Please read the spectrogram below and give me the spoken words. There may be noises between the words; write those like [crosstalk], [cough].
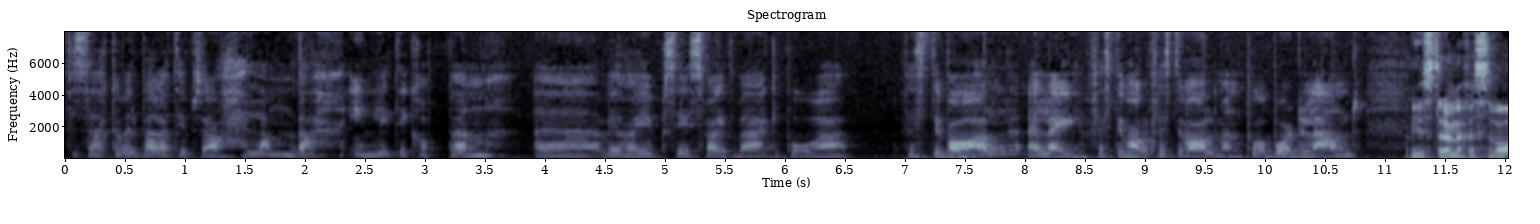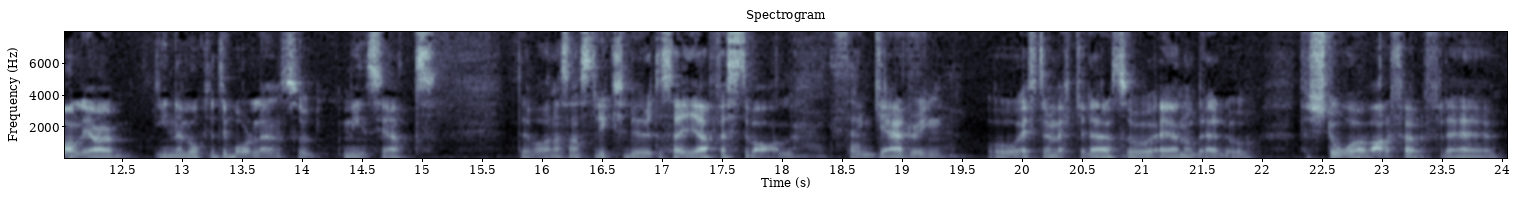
Försöker väl bara typ så landa in lite i kroppen. Eh, vi har ju precis varit iväg på festival, eller festival, festival, men på Borderland. Just det där med festival. Jag, innan vi åkte till Borderland så minns jag att det var nästan strikt förbjudet att säga festival. Ja, en gathering. Och efter en vecka där så är jag nog beredd att förstå varför. För det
